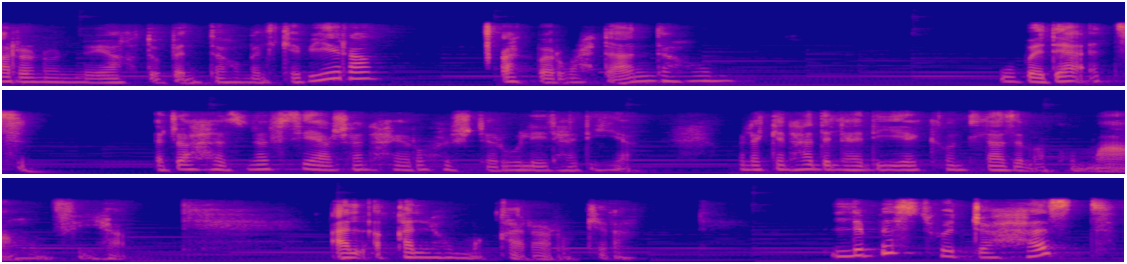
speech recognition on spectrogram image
قرروا أنه ياخذوا بنتهم الكبيرة أكبر واحدة عندهم. وبدأت أجهز نفسي عشان حيروحوا يشتروا لي الهدية. ولكن هذه الهدية كنت لازم أكون معهم فيها. على الأقل هم قرروا كده. لبست وتجهزت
